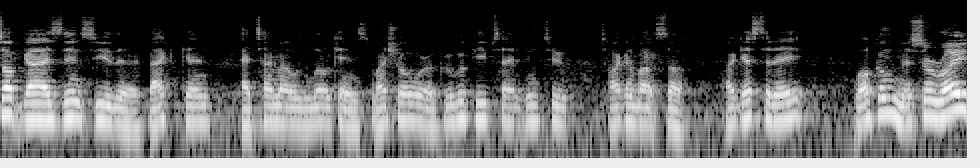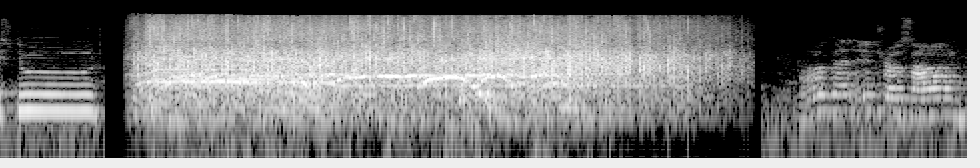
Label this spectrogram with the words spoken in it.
Sup guys, didn't see you there. Back again at Time Out with Little Kids, my show where a group of peeps head into talking about stuff. Our guest today, welcome Mr. Rice, dude. What was that intro song?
